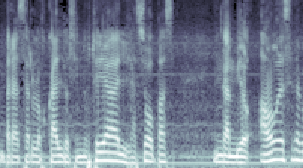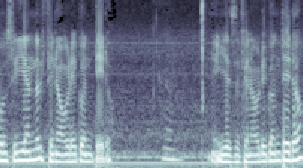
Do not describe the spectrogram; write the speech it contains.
para hacer los caldos industriales, las sopas. En cambio, ahora se está consiguiendo el fenogreco entero. Ah, Y ese fenogreco entero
